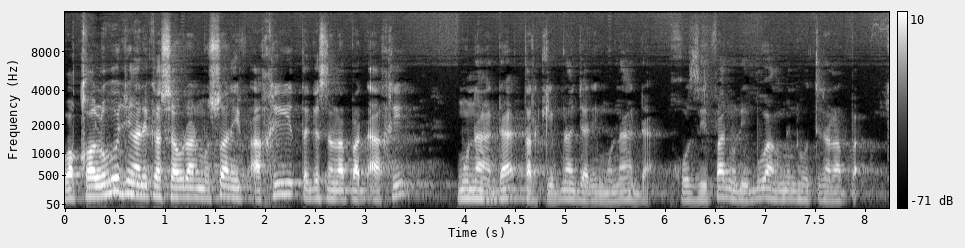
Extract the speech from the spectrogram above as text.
Wa qaluhu jeung ari kasauran musannif akhi tegasna lapad akhi munada tarkibna jadi munada. Khuzifa nu dibuang minhu tina lapad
